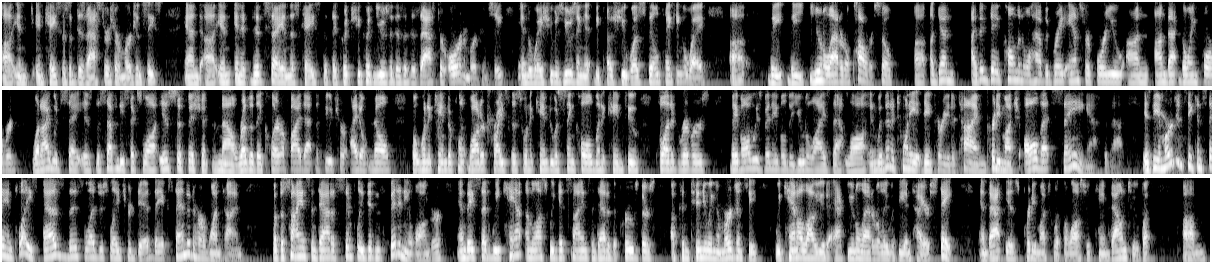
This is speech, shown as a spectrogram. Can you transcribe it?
uh, in in cases of disasters or emergencies. And uh, in, and it did say in this case that they could she couldn't use it as a disaster or an emergency in the way she was using it because she was still taking away uh, the the unilateral power. So uh, again, I think Dave Kallman will have the great answer for you on on that going forward. What I would say is the 76 law is sufficient now. Whether they clarify that in the future, I don't know. But when it came to Flint water crisis, when it came to a sinkhole, when it came to flooded rivers, they've always been able to utilize that law. And within a 28 day period of time, pretty much all that's saying after that is the emergency can stay in place, as this legislature did. They extended her one time, but the science and data simply didn't fit any longer. And they said, we can't, unless we get science and data that proves there's a continuing emergency, we can't allow you to act unilaterally with the entire state. And that is pretty much what the lawsuit came down to. But um,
